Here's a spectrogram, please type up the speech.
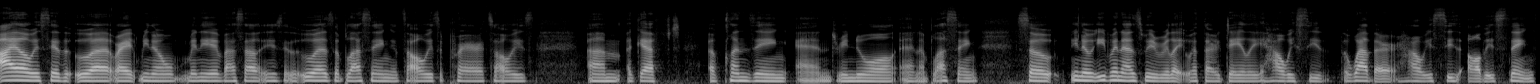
I always say the ua, right? You know, many of us out you say the ua is a blessing. It's always a prayer. It's always um, a gift of cleansing and renewal and a blessing. So, you know, even as we relate with our daily, how we see the weather, how we see all these things,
